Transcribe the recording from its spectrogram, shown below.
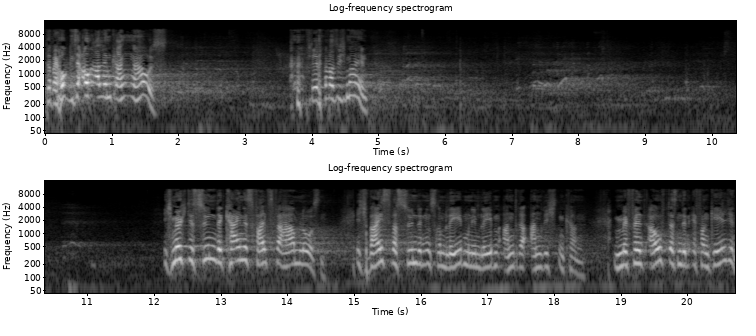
Dabei hocken sie auch alle im Krankenhaus. Versteht ihr, was ich meine? Ich möchte Sünde keinesfalls verharmlosen. Ich weiß, was Sünde in unserem Leben und im Leben anderer anrichten kann. Mir fällt auf, dass in den Evangelien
